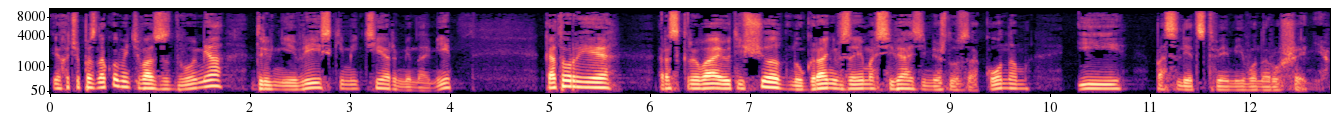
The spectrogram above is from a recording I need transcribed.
Я хочу познакомить вас с двумя древнееврейскими терминами, которые раскрывают еще одну грань взаимосвязи между законом и последствиями его нарушения.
